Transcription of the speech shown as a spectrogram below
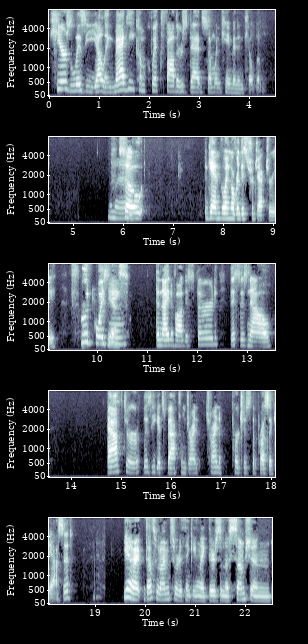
hears Lizzie yelling, "Maggie, come quick, father's dead. Someone came in and killed him." Oh So again, going over this trajectory, food poisoning Yes. the night of August 3rd. This is now after Lizzie gets back from trying trying to purchase the prussic acid. Yeah, I, that's what I'm sort of thinking. Like, there's an assumption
